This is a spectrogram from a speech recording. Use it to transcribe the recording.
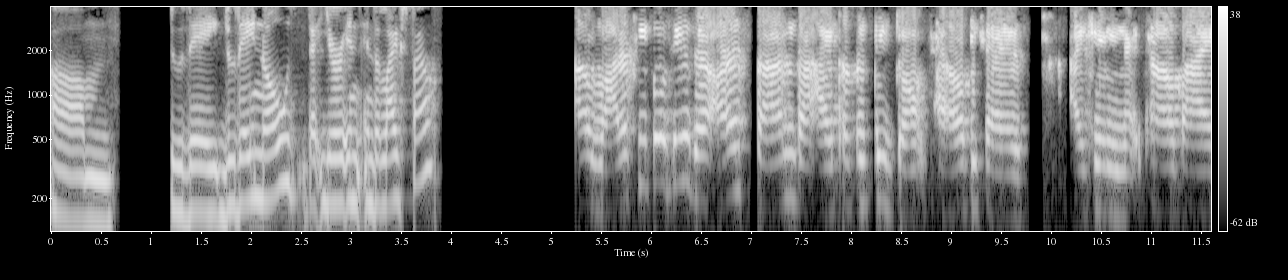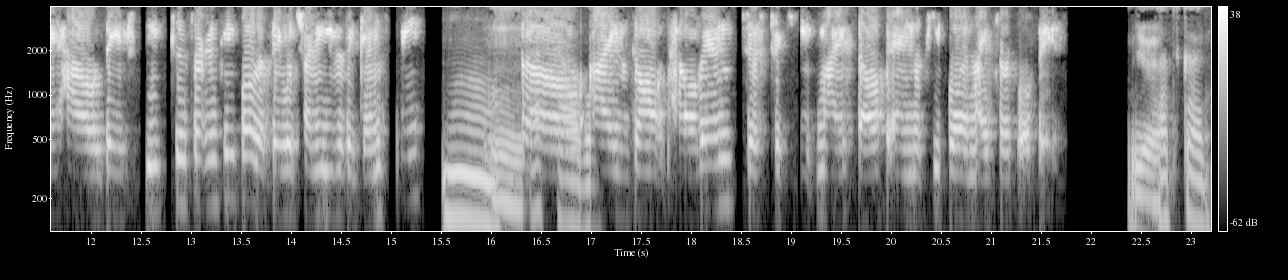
Um, do they do they know that you're in, in the lifestyle? A lot of people do. There are some that I purposely don't tell because I can tell by how they speak to certain people that they would try to use it against me. Mm, mm, So I don't tell them just to keep myself and the people in my circle safe. yeah. That's good.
